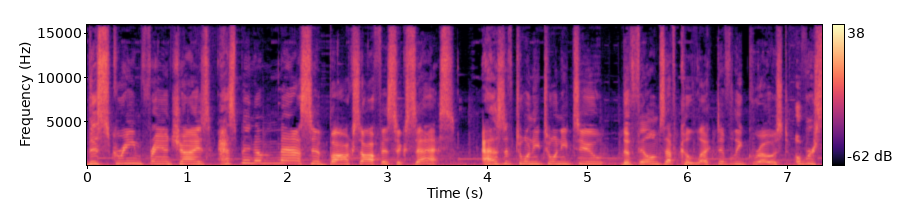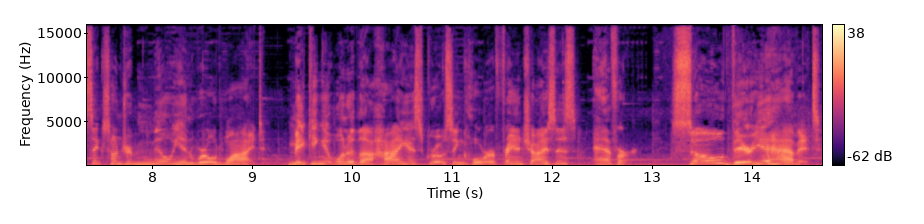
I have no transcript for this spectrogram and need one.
The Scream franchise has been a massive box office success. As of 2022, the films have collectively grossed over 600 million worldwide, making it one of the highest grossing horror franchises ever. So there you have it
